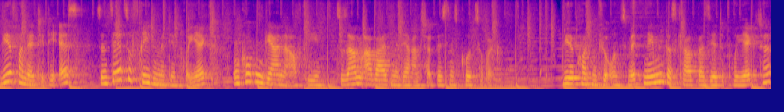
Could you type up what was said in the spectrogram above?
Wir von der TTS sind sehr zufrieden mit dem Projekt und gucken gerne auf die Zusammenarbeit mit der Randstadt Business School zurück. Wir konnten für uns mitnehmen, dass cloudbasierte Projekte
